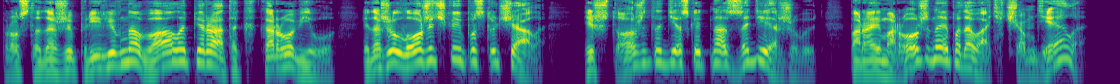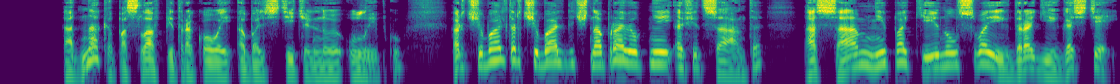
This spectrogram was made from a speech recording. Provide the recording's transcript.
просто даже приревновала пирата к Коровьеву и даже ложечкой постучала. И что же это, дескать, нас задерживают? Пора и мороженое подавать, в чем дело? Однако, послав Петраковой обольстительную улыбку, Арчибальд Арчибальдыч направил к ней официанта, а сам не покинул своих дорогих гостей.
